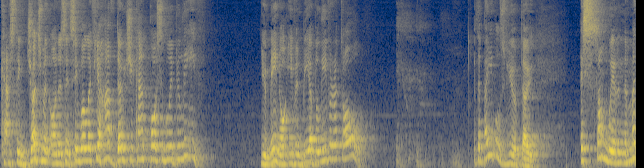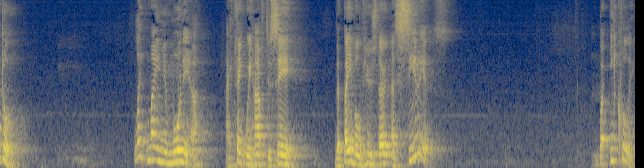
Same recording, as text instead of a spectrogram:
casting judgment on us and saying, well, if you have doubts, you can't possibly believe. You may not even be a believer at all. But the Bible's view of doubt is somewhere in the middle. Like my pneumonia, I think we have to say the Bible views doubt as serious. But equally,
